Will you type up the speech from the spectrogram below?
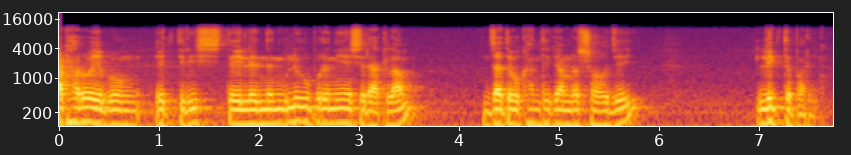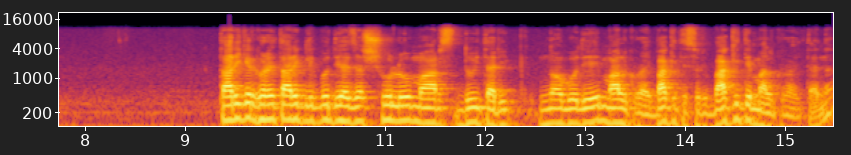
আঠারো এবং একত্রিশ, তো এই লেনদেনগুলি উপরে নিয়ে এসে রাখলাম, যাতে ওখান থেকে আমরা সহজেই লিখতে পারি। তারিখের ঘরে তারিখ লিখব দুই হাজার ষোলো মার্চ দুই তারিখ, নগদে মাল ক্রয়, বাকিতে সরি বাকিতে মাল ক্রয়, তাই না?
